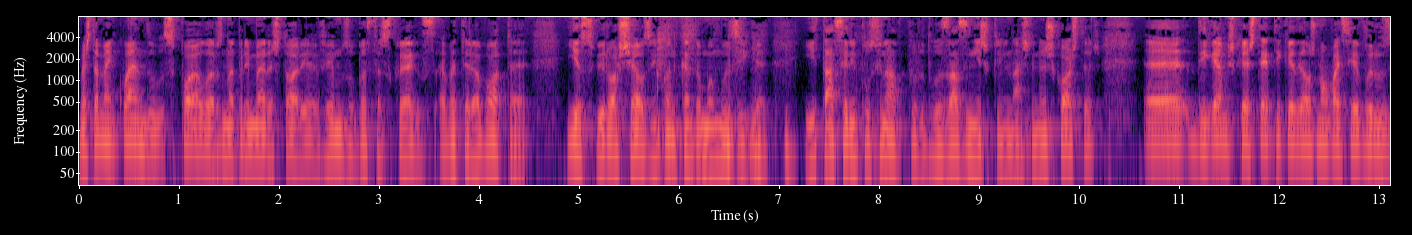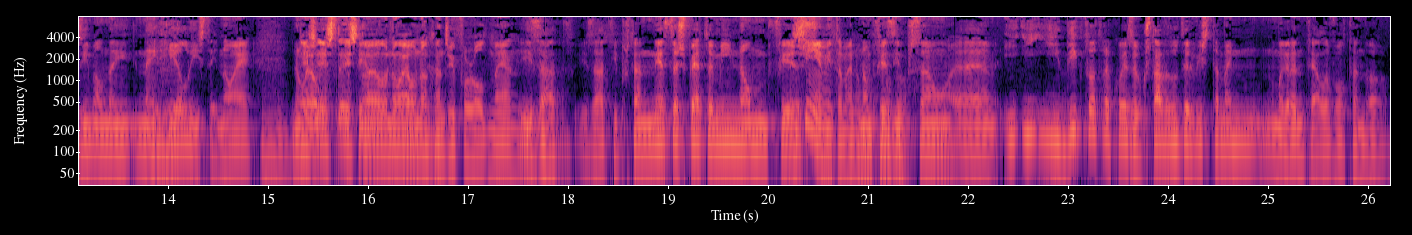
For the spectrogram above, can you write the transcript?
Mas também quando, spoilers, na primeira história vemos o Buster Scruggs a bater a bota e a subir aos céus enquanto canta uma música e está a ser impulsionado por duas asinhas que lhe nascem nas costas, uh, digamos que a estética deles não vai ser verosímil nem, nem realista e não é, não é o Uhum. este este não, é, o- não é o No. Country for Old Men. Exato, exato. E portanto, nesse aspecto a mim não me fez, Sim, a mim também não me me fez mudou. impressão. ah, e e- e digo-te outra coisa, eu gostava de o ter visto também numa grande tela, voltando ao-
